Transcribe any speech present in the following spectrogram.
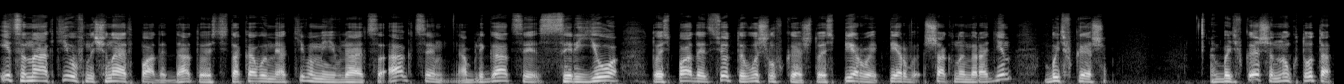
и цена активов начинает падать, да, то есть таковыми активами являются акции, облигации, сырье, то есть падает все, ты вышел в кэш. То есть первый, первый шаг номер один – быть в кэше быть в кэше, ну, кто-то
